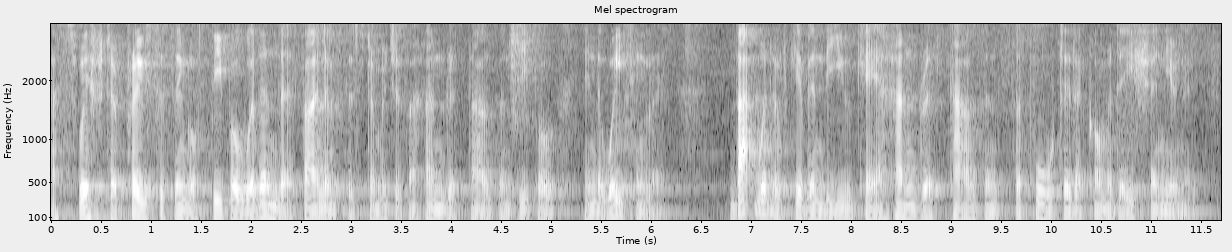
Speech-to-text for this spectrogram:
a swifter processing of people within the asylum system, which is 100,000 people in the waiting list, that would have given the UK 100,000 supported accommodation units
